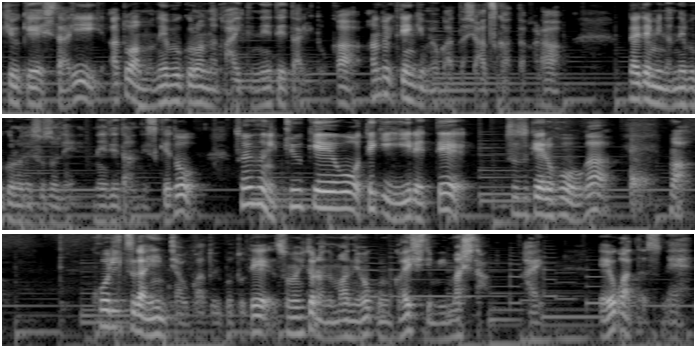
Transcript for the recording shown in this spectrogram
休憩したり、あとはもう寝袋の中入って寝てたりとか、あの時天気も良かったし暑かったから、大体みんな寝袋で外で寝てたんですけど、そういうふうに休憩を適宜入れて続ける方が、まあ、効率がいいんちゃうかということで、その人らの真似を今回してみました。はい。いよかったですね。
